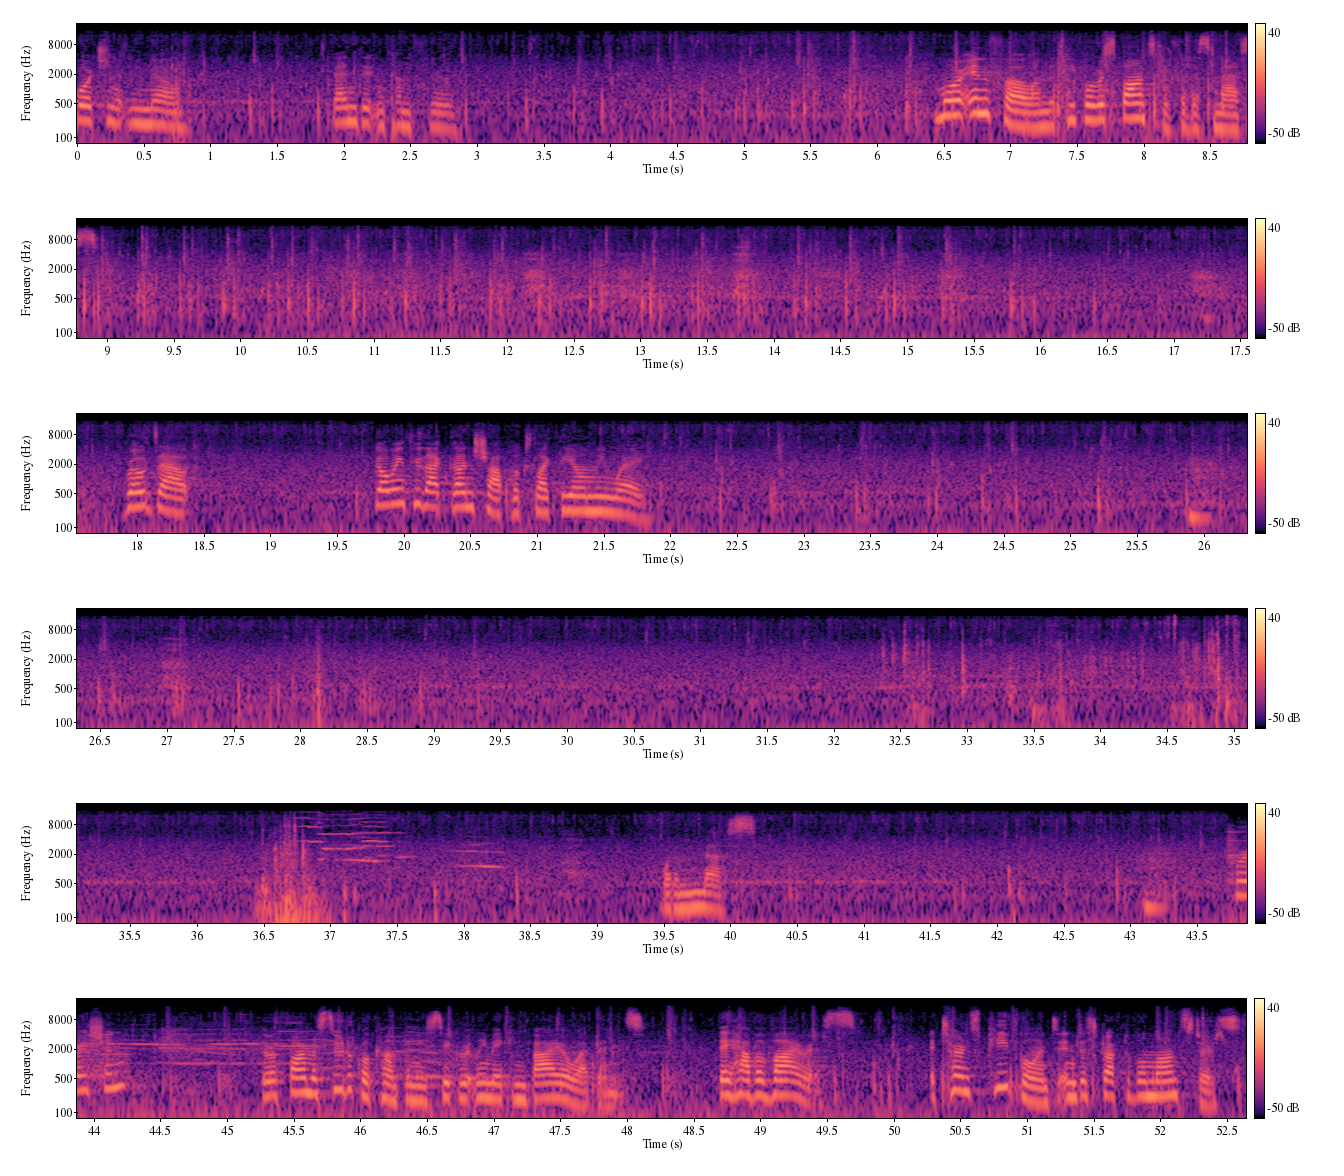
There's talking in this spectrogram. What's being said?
Unfortunately, no. Ben didn't come through. More info on the people responsible for this mess. Road's out. Going through that gun shop looks like the only way. A mess. Operation? They're a pharmaceutical company secretly making bioweapons. They have a virus. It turns people into indestructible monsters.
